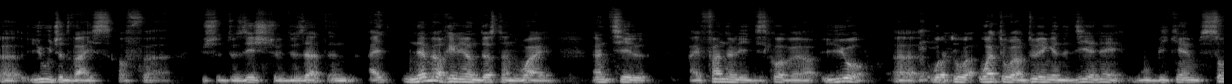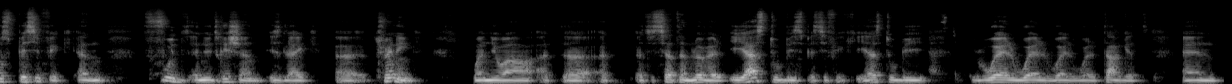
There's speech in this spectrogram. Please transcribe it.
uh, huge advice of uh, you should do this, you should do that, and I never really understand why until I finally discover your uh, what you, what you are doing in the DNA who became so specific and food and nutrition is like uh, training when you are at, uh, at at a certain level, he has to be specific. He has to be well, well, well, well target. And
